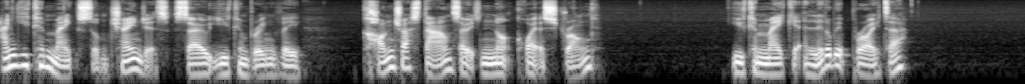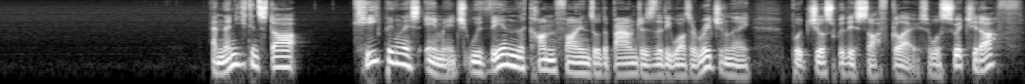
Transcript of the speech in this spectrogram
and you can make some changes. So you can bring the contrast down so it's not quite as strong. You can make it a little bit brighter And then you can start keeping this image within the confines or the boundaries that it was originally, but just with this soft glow. So we'll switch it off.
